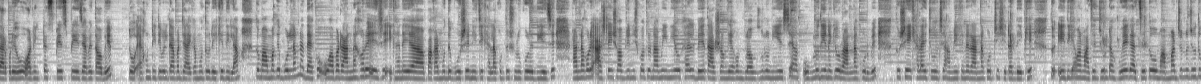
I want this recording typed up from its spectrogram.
তারপরে ও অনেকটা স্পেস পেয়ে যাবে তবে। তো এখন টি টেবিলটা আবার জায়গা মতো রেখে দিলাম। তো মাম্মাকে বললাম না, দেখো, ও আবার রান্নাঘরে এসে এখানে পাকার মধ্যে বসে নিচে খেলা করতে শুরু করে দিয়েছে। রান্নাঘরে আসলেই সব জিনিসপত্র নামিয়ে নিয়েও খেলবে, তার সঙ্গে এখন ব্লগসগুলো নিয়ে এসছে, এখন ওগুলো দিয়ে নাকি ও রান্না করবে। তো সেই খেলাই চলছে, আমি এখানে রান্না করছি সেটা দেখে। তো এইদিকে আমার মাছের ঝোলটা হয়ে গেছে। তো মাম্মার জন্য যেহেতু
